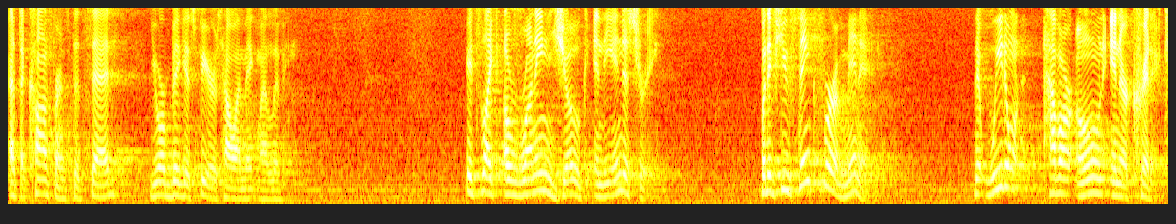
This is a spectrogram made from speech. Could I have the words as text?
at the conference that said, your biggest fear is how I make my living. It's like a running joke in the industry. But if you think for a minute that we don't have our own inner critic,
